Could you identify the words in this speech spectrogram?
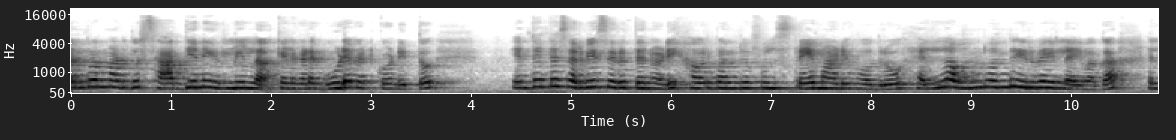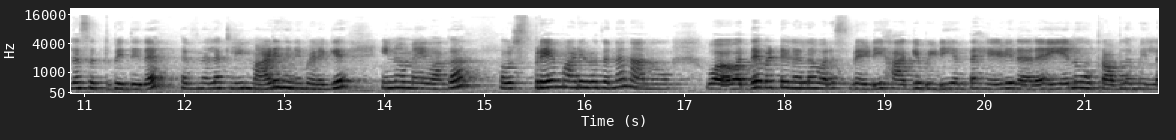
ಕಂಟ್ರೋಲ್ ಮಾಡೋದು ಸಾಧ್ಯನೇ ಇರಲಿಲ್ಲ. ಕೆಳಗಡೆ ಗೂಡೆ ಕಟ್ಕೊಂಡಿತ್ತು. ಎಂತೆಂಥ ಸರ್ವಿಸ್ ಇರುತ್ತೆ ನೋಡಿ. ಅವ್ರು ಬಂದು ಫುಲ್ ಸ್ಪ್ರೇ ಮಾಡಿ ಹೋದರು. ಎಲ್ಲ ಒಂದೊಂದು ಇರುವೆ ಇಲ್ಲ ಇವಾಗ. ಎಲ್ಲ ಸತ್ತು ಬಿದ್ದಿದೆ. ಅದನ್ನೆಲ್ಲ ಕ್ಲೀನ್ ಮಾಡಿದ್ದೀನಿ ಬೆಳಗ್ಗೆ. ಇನ್ನೊಮ್ಮೆ ಇವಾಗ ಅವ್ರು ಸ್ಪ್ರೇ ಮಾಡಿರೋದನ್ನು ನಾನು ಒದ್ದೆ ಬಟ್ಟೆಲೆಲ್ಲ ಒರೆಸ್ಬೇಡಿ, ಹಾಗೆ ಬಿಡಿ ಅಂತ ಹೇಳಿದ್ದಾರೆ. ಏನೂ ಪ್ರಾಬ್ಲಮ್ ಇಲ್ಲ.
